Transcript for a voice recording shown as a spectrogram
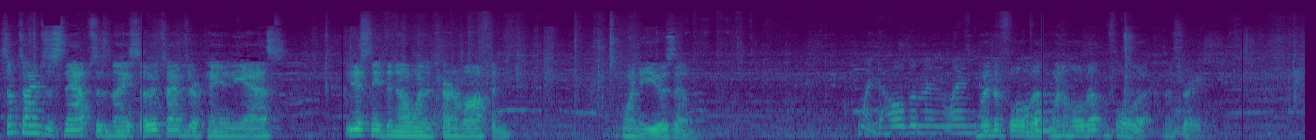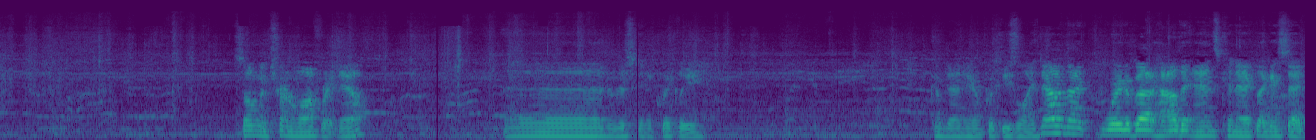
Sometimes the snaps is nice, other times they're a pain in the ass. You just need to know when to turn them off and when to use them. When to hold them and when when to fold up, them? when to hold up and fold up. That's right. So I'm going to turn them off right now. And I'm just going to quickly come down here and put these lines. Now I'm not worried about how the ends connect. Like I said,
